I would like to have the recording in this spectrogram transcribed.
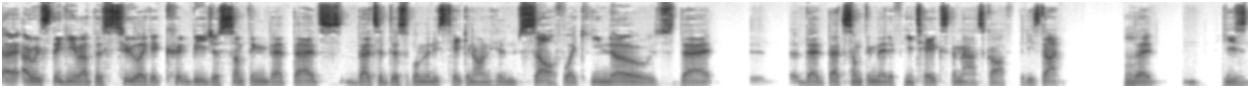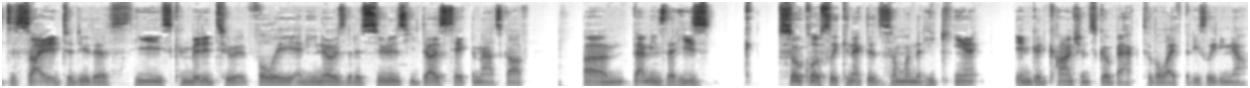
I, I was thinking about this too. Like it could be just something that that's that's a discipline that he's taken on himself. Like he knows that that that's something that if he takes the mask off, that he's done. Hmm. That he's decided to do this. He's committed to it fully, and he knows that as soon as he does take the mask off, um, that means that he's so closely connected to someone that he can't, in good conscience, go back to the life that he's leading now.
